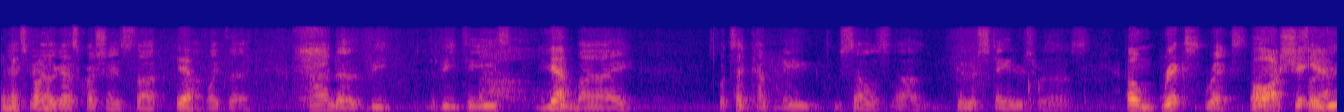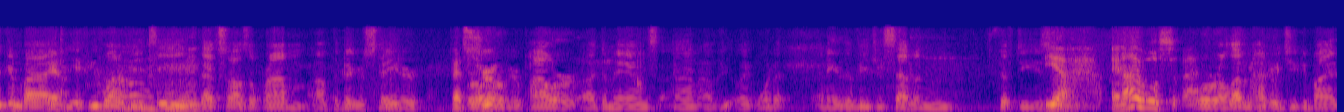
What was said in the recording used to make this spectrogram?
and that's the other guy's question, I just thought Yeah. of like the Honda V, the VTs. You Yeah. can buy, what's that company who sells uh, bigger stators for those? Oh, Rick's. Ricks. Oh shit, So yeah. you can buy, Yeah. if you want a VT, Mhm. that solves the problem of the bigger stator. That's or, true. Of your power uh, demands on a like one, of- any of the VT seven fifties. Yeah, and I will. s- I- Or eleven hundreds, you could buy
